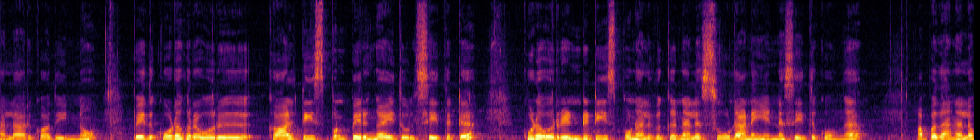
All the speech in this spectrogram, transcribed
நல்லாயிருக்கும் அது இன்னும். இப்போ இது கூட ஒரு கால் டீஸ்பூன் பெருங்காயத்தூள் சேர்த்துட்டு கூட ஒரு ரெண்டு டீஸ்பூன் அளவுக்கு நல்ல சூடான எண்ணெய் சேர்த்துக்கோங்க. அப்போ தான் நல்லா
